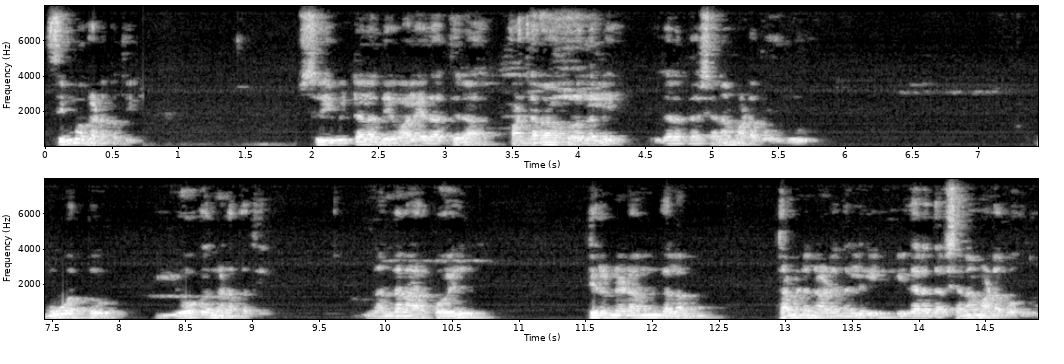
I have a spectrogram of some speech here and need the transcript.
ಸಿಂಹ ಗಣಪತಿ. ಶ್ರೀ ವಿಠಲ ದೇವಾಲಯದ ಹತ್ತಿರ ಪಂಡರಾಪುರದಲ್ಲಿ ಇದರ ದರ್ಶನ ಮಾಡಬಹುದು. ಮೂವತ್ತು ಯೋಗ ಗಣಪತಿ. ನಂದನಾರ್ ಕೋಯಿಲ್ ತಿರುನೆಡಂದಲಂ ತಮಿಳುನಾಡಿನಲ್ಲಿ ಇದರ ದರ್ಶನ ಮಾಡಬಹುದು.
